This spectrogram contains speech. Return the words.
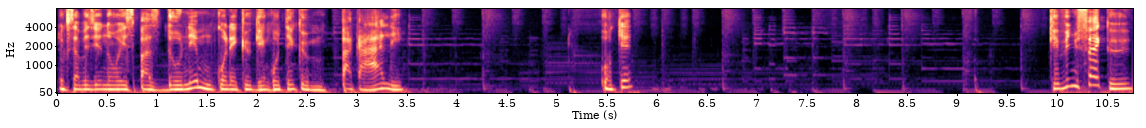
Dok, sa veze nou espase donen, m konen ke gen kote ke m pa ka ale. OK. Kevin fait que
